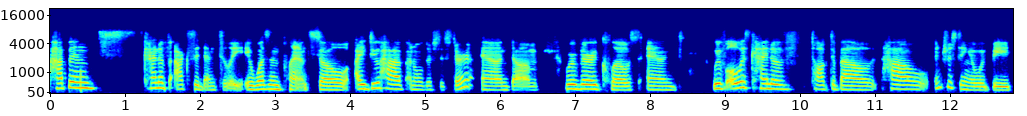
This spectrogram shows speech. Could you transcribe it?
happened kind of accidentally. It wasn't planned. So I do have an older sister, and um, we're very close. And we've always kind of talked about how interesting it would be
